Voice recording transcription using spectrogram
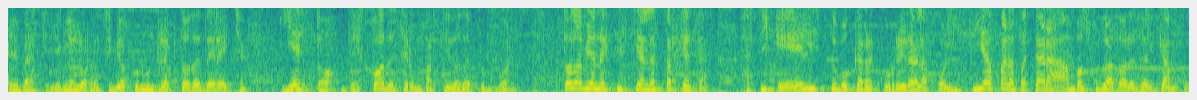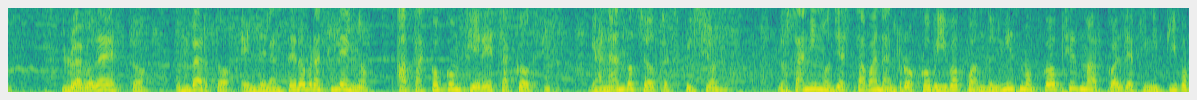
El brasileño lo recibió con un recto de derecha, y esto dejó de ser un partido de fútbol. Todavía no existían las tarjetas, así que Ellis tuvo que recurrir a la policía para sacar a ambos jugadores del campo. Luego de esto, Humberto, el delantero brasileño, atacó con fiereza a Coxis, ganándose otra expulsión. Los ánimos ya estaban al rojo vivo cuando el mismo Coxis marcó el definitivo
